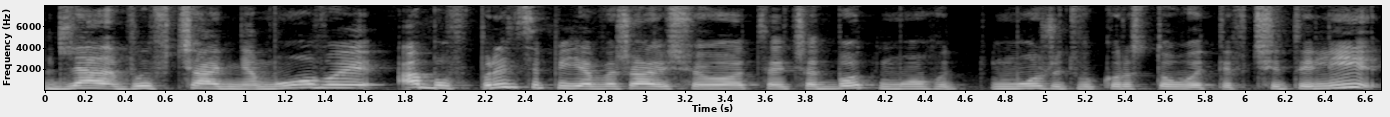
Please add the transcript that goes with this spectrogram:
для вивчання мови, або в принципі я вважаю, що цей чат-бот можуть, можуть використовувати вчителі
